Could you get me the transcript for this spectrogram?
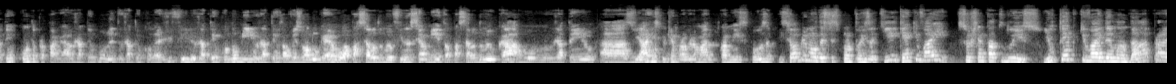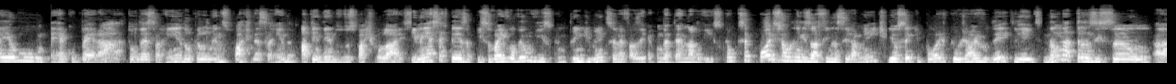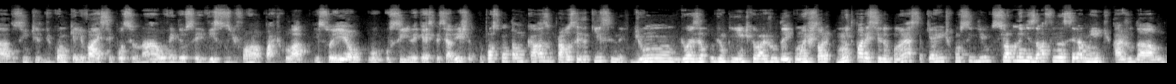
tenho conta para pagar, eu já tenho boleto, eu já tenho colégio de filho, eu já tenho condomínio, eu já tenho talvez o aluguel, ou a parcela do meu financiamento, a parcela do meu carro, eu já tenho as viagens que eu tinha programado com a minha esposa. E se eu abrir mão desses plantões aqui, quem é que vai sustentar tudo isso? E o tempo que vai demandar para eu recuperar toda essa renda, ou pelo menos parte dessa renda, atendendo dos particulares? E nem é certeza. Isso vai envolver um risco. O empreendimento que você vai fazer é com determinado risco. Então, você pode se organizar financeiramente, e eu sei que pode, porque eu já ajudei clientes, não na transição ah, do sentido de como que ele vai se posicionar ou vender os serviços de forma particular. Isso aí é o, o, o Sidney que é especialista. Eu posso contar um caso para vocês aqui, Sidney, de um, de um exemplo de um cliente que eu ajudei, uma história muito parecida com essa, que a gente conseguiu se organizar financeiramente, ajudá-lo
